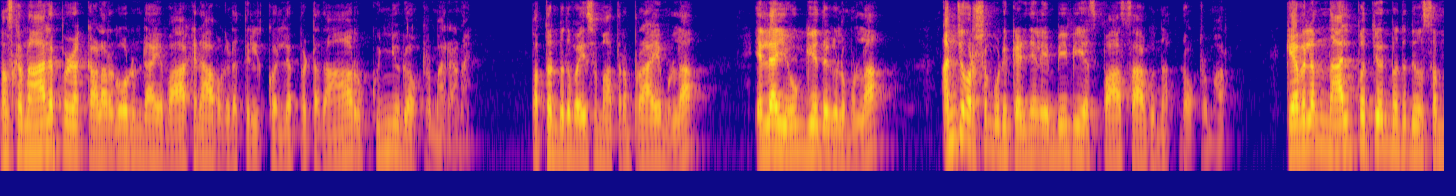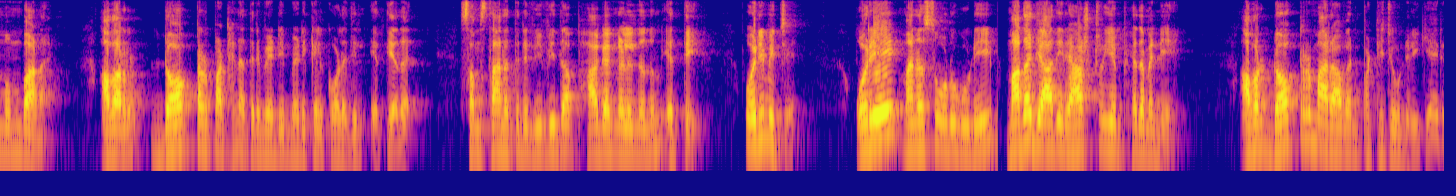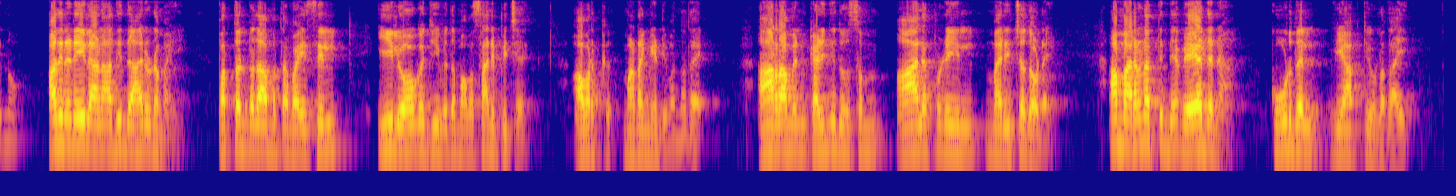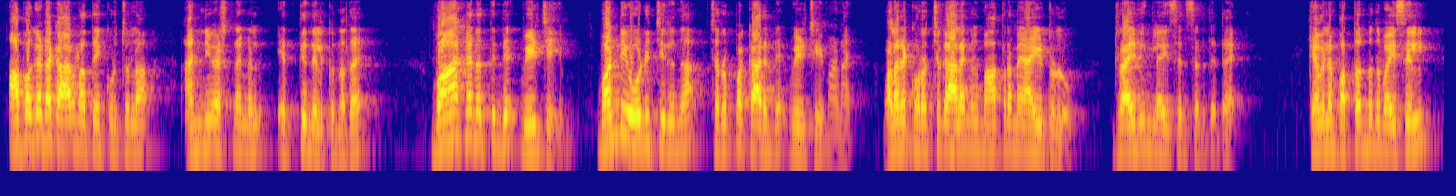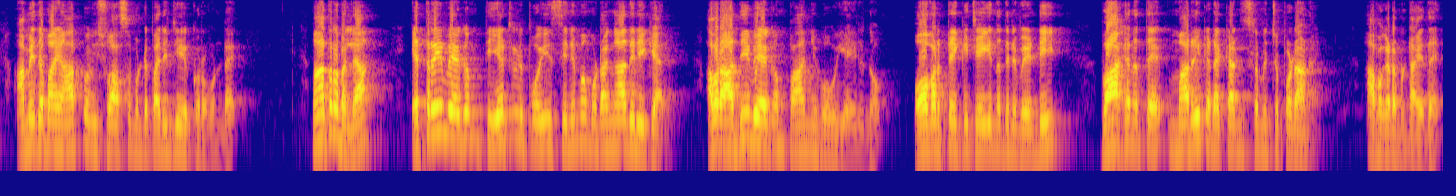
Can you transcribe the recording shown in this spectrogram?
നമസ്കാരം. ആലപ്പുഴ കളർകോടുണ്ടായ വാഹനാപകടത്തിൽ കൊല്ലപ്പെട്ടത് ആറ് കുഞ്ഞു ഡോക്ടർമാരാണ്. പത്തൊൻപത് വയസ്സ് മാത്രം പ്രായമുള്ള എല്ലാ യോഗ്യതകളുമുള്ള അഞ്ച് വർഷം കൂടി കഴിഞ്ഞാൽ എം ബി ബി എസ് പാസ്സാകുന്ന ഡോക്ടർമാർ. കേവലം നാൽപ്പത്തിയൊൻപത് ദിവസം മുമ്പാണ് അവർ ഡോക്ടർ പഠനത്തിന് വേണ്ടി മെഡിക്കൽ കോളേജിൽ എത്തിയത്. സംസ്ഥാനത്തിന്റെ വിവിധ ഭാഗങ്ങളിൽ നിന്നും എത്തി. ഒരുമിച്ച് ഒരേ മനസ്സോടുകൂടി മതജാതി രാഷ്ട്രീയ ഭേദമന്യേ അവർ ഡോക്ടർമാരാവാൻ പഠിച്ചുകൊണ്ടിരിക്കുകയായിരുന്നു. അതിനിടയിലാണ് അതിദാരുണമായി പത്തൊൻപതാമത്തെ വയസ്സിൽ ഈ ലോക ജീവിതം അവസാനിപ്പിച്ച് അവർക്ക് മടങ്ങേണ്ടി വന്നത്. ആറാമൻ കഴിഞ്ഞ ദിവസം ആലപ്പുഴയിൽ മരിച്ചതോടെ ആ മരണത്തിന്റെ വേദന കൂടുതൽ വ്യാപ്തിയുള്ളതായി. അപകട കാരണത്തെക്കുറിച്ചുള്ള അന്വേഷണങ്ങൾ എത്തി നിൽക്കുന്നത് വാഹനത്തിന്റെ വീഴ്ചയും വണ്ടി ഓടിച്ചിരുന്ന ചെറുപ്പക്കാരന്റെ വീഴ്ചയുമാണ്. വളരെ കുറച്ചു കാലങ്ങൾ മാത്രമേ ആയിട്ടുള്ളൂ ഡ്രൈവിംഗ് ലൈസൻസ് എടുത്തിട്ട്. കേവലം പത്തൊൻപത് വയസ്സിൽ അമിതമായ ആത്മവിശ്വാസമുണ്ട് പരിചയക്കുറവുണ്ട്. മാത്രമല്ല എത്രയും വേഗം തിയേറ്ററിൽ പോയി സിനിമ മുടങ്ങാതിരിക്കാൻ അവർ അതിവേഗം പാഞ്ഞു പോവുകയായിരുന്നു. ഓവർടേക്ക് ചെയ്യുന്നതിന് വേണ്ടി വാഹനത്തെ മറികടക്കാൻ ശ്രമിച്ചപ്പോഴാണ് അപകടമുണ്ടായത്.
